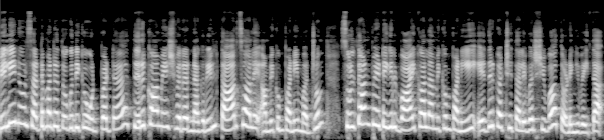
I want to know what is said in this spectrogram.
வில்லியனூர் சட்டமன்ற தொகுதிக்கு உட்பட்ட திருக்காமேஸ்வரர் நகரில் தார் சாலை அமைக்கும் பணி மற்றும் சுல்தான்பேட்டையில் வாய்க்கால் அமைக்கும் பணியை எதிர்க்கட்சித் தலைவர் சிவா தொடங்கி வைத்தார்.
